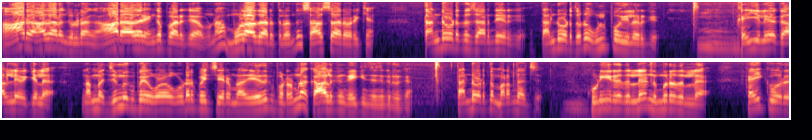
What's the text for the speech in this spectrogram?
ஆறு ஆதாரம் சொல்கிறாங்க ஆறு ஆதாரம் எங்கேப்பா இருக்குது அப்படின்னா மூலாதாரத்துலேருந்து சாசாரம் வரைக்கும். தண்டுவடத்தை சார்ந்தே இருக்குது தண்டுவடத்தோட உள்பகுதியில் இருக்குது கையிலையோ கால்லையோ வைக்கல. நம்ம ஜிம்முக்கு போய் உட- உடற்பயிற்சி செய்கிறோம்ல அது எதுக்கு பண்ணுறோம்னா காலுக்கும் கைக்கும் செஞ்சுக்கிட்டு இருக்கேன். தண்டுவடத்தை மறந்தாச்சு. குனிகிறது இல்லை நிமிறது இல்லை கைக்கு ஒரு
